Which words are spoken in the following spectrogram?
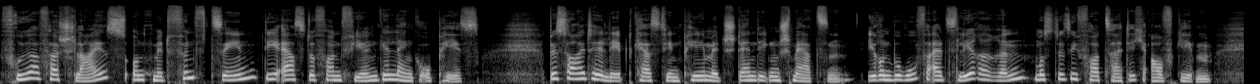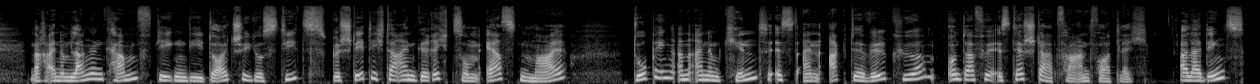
früher Verschleiß und mit 15 die erste von vielen Gelenk-OPs. Bis heute lebt Kerstin P. mit ständigen Schmerzen. Ihren Beruf als Lehrerin musste sie vorzeitig aufgeben. Nach einem langen Kampf gegen die deutsche Justiz bestätigte ein Gericht zum ersten Mal, Doping an einem Kind ist ein Akt der Willkür und dafür ist der Staat verantwortlich. Allerdings,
